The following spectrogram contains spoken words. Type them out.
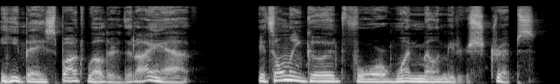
eBay spot welder that I have, it's only good for 1 millimeter strips.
